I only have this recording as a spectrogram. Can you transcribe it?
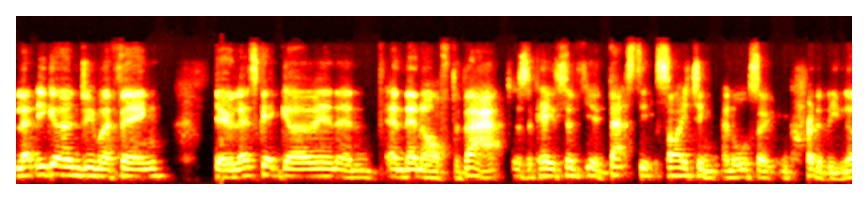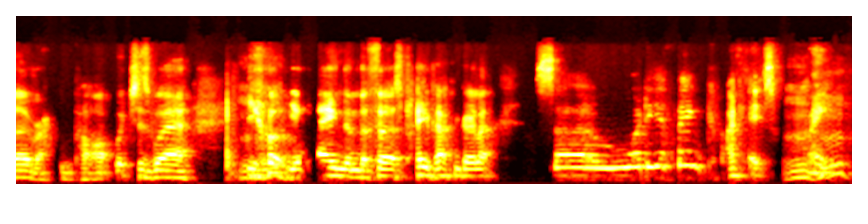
let me go and do my thing. You know, let's get going, and and then after that, it's a case of yeah, that's the exciting and also incredibly nerve wracking part, which is where you're, Mhm. you're playing them the first playback and go like, so what do you think? It's great. Mhm.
